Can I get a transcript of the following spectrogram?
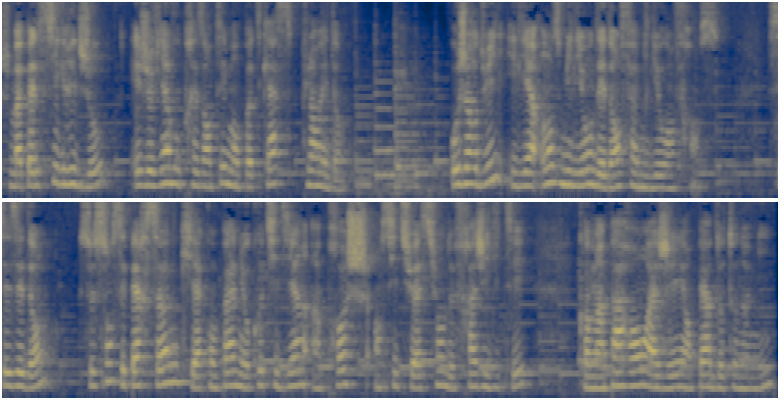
je m'appelle Sigrid Jo et je viens vous présenter mon podcast Plan Aidant. Aujourd'hui, il y a 11 millions d'aidants familiaux en France. Ces aidants, ce sont ces personnes qui accompagnent au quotidien un proche en situation de fragilité, comme un parent âgé en perte d'autonomie,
